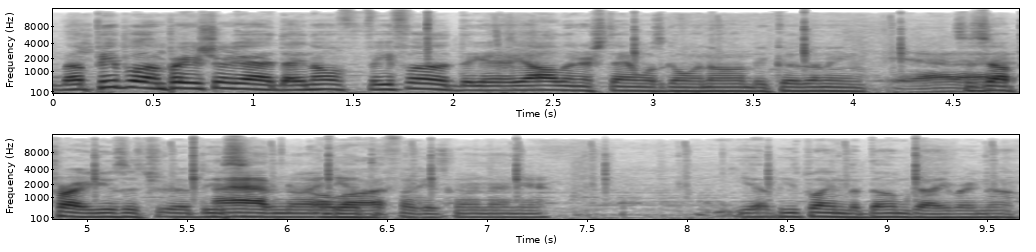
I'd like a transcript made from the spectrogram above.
but people, I'm pretty sure, yeah, they know FIFA. They y'all understand what's going on because I mean, Yeah. since y'all probably use it. uh, These, I have no idea what the fuck is going on here. Yep, he's playing the dumb guy right now.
